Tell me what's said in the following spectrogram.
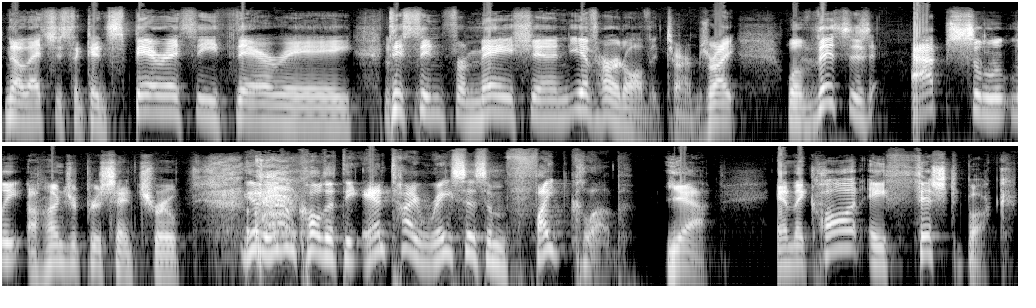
No, that's just a conspiracy theory, disinformation. You've heard all the terms, right? Well, this is absolutely 100% true. You know, they even called it the Anti-Racism Fight Club. Yeah. And they call it a fist book.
